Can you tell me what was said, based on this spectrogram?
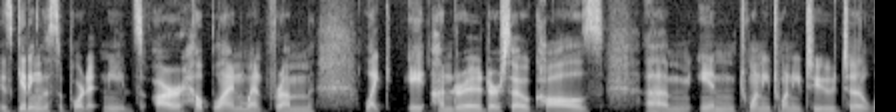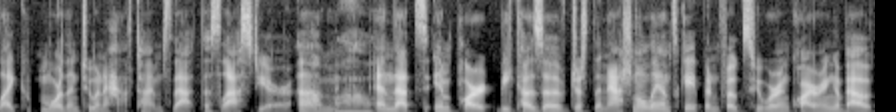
is getting the support it needs. Our helpline went from like 800 or so calls um, in 2022 to like more than two and a half times that this last year. Um, Wow. And that's in part because of just the national landscape and folks who were inquiring about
